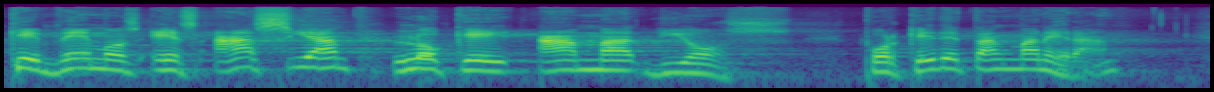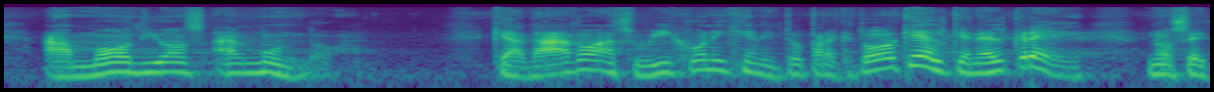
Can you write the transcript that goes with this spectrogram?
que vemos es hacia lo que ama Dios. Porque de tal manera amó Dios al mundo que ha dado a su Hijo unigénito para que todo aquel que en Él cree no se,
